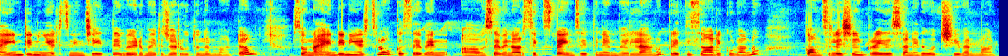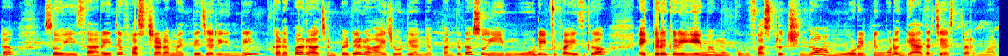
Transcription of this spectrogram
నైన్టీన్ ఇయర్స్ నుంచి అయితే వేయడం అయితే జరుగుతుందన్నమాట. సో నైన్టీన్ ఇయర్స్లో ఒక seven seven or six times అయితే నేను వెళ్ళాను. ప్రతిసారి కూడాను కాన్సలేషన్ ప్రైజెస్ అనేది వచ్చేవన్నమాట. సో ఈసారి అయితే ఫస్ట్ రావడం అయితే జరిగింది. కడప రాజంపేట రాయచోటి అని చెప్పాను కదా. సో ఈ మూడిటి వైజ్గా ఎక్కడెక్కడ ఏమేమి ముగ్గు ఫస్ట్ వచ్చిందో ఆ మూడింటిని కూడా గ్యాదర్ చేస్తారనమాట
